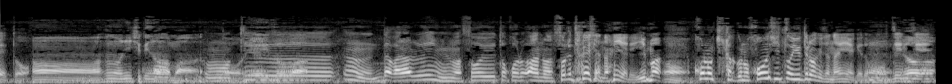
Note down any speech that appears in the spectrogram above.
れと。ああ、その錦の浜うんのっていう映像は。うん。だからある意味、まあそういうところ、あの、それだけじゃないんやで。今、うんこの企画の本質を言ってるわけじゃないんやけども、うん全然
